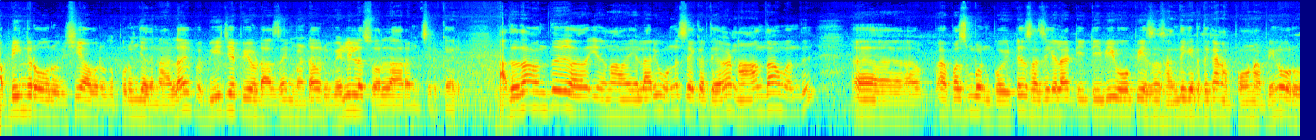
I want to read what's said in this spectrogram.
அப்படிங்கிற ஒரு விஷயம் அவருக்கு புரிஞ்சதுனால இப்போ பிஜேபியோட அசைன்மெண்ட்டை அவர் வெளியில் சொல்ல ஆரம்பிச்சிருக்காரு. அதுதான் வந்து நான் எல்லாரையும் ஒன்று சேர்க்கறதுக்காக நான் தான் வந்து பசும்பொன் போயிட்டு சசிகலா டிடிவி ஓபிஎஸ்ஸை சந்திக்கிறதுக்காக நான் போனேன் அப்படின்னு ஒரு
